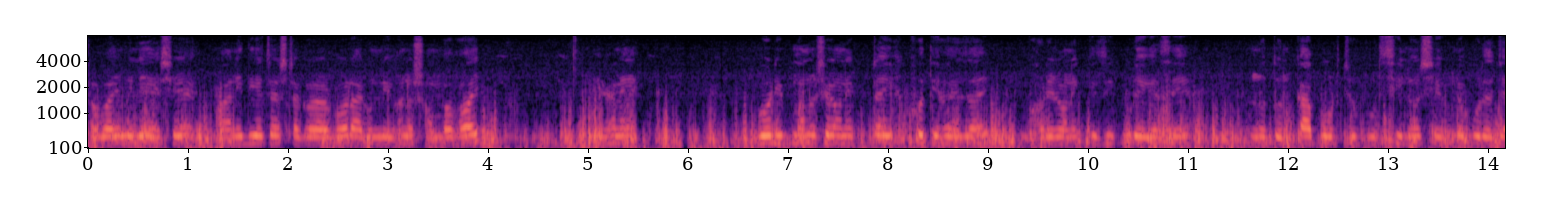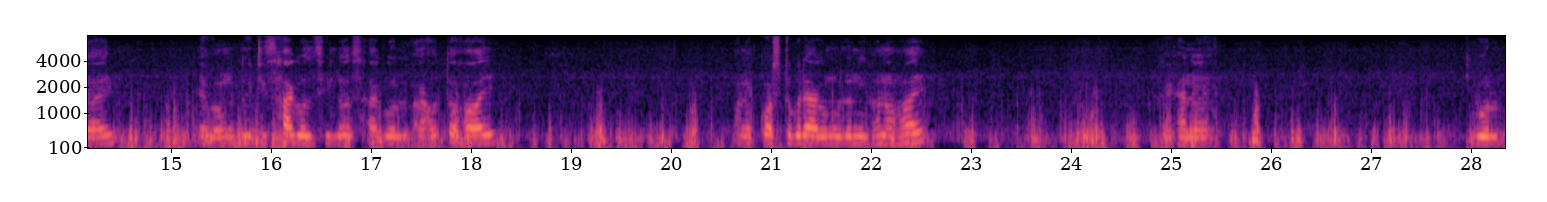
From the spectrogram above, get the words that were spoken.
সবাই মিলে এসে পানি দিয়ে চেষ্টা করার পর আগুন নিভানো সম্ভব হয়। এখানে গরিব মানুষের অনেকটাই ক্ষতি হয়ে যায়। ঘরের অনেক কিছুই পুড়ে গেছে। নতুন কাপড় চুপড় ছিল, সেগুলো পুড়ে যায় এবং দুইটি ছাগল ছিল। ছাগল আহত হয়। অনেক কষ্ট করে আগুনগুলো নিভানো হয়। এখানে বলব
